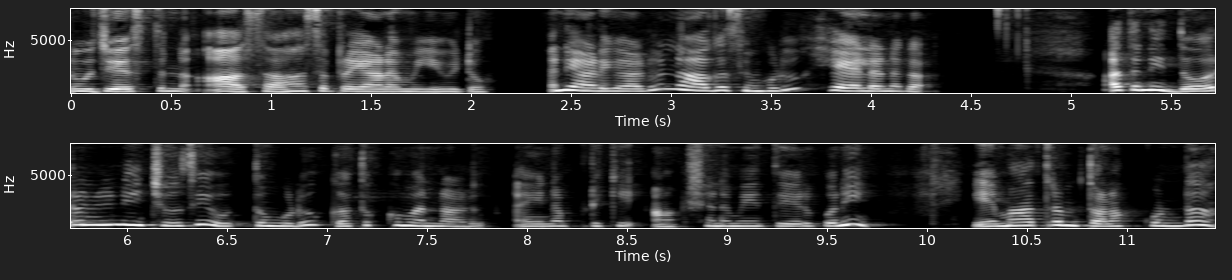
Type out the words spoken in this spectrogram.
నువ్వు చేస్తున్న ఆ సాహస ప్రయాణం ఏమిటో? అని అడిగాడు నాగసింహుడు హేళనగా. అతని ధోరణిని చూసి ఉత్తుంగుడు గతుక్కుమన్నాడు. అయినప్పటికీ ఆ క్షణమే తేరుకొని ఏమాత్రం తొనక్కుండా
